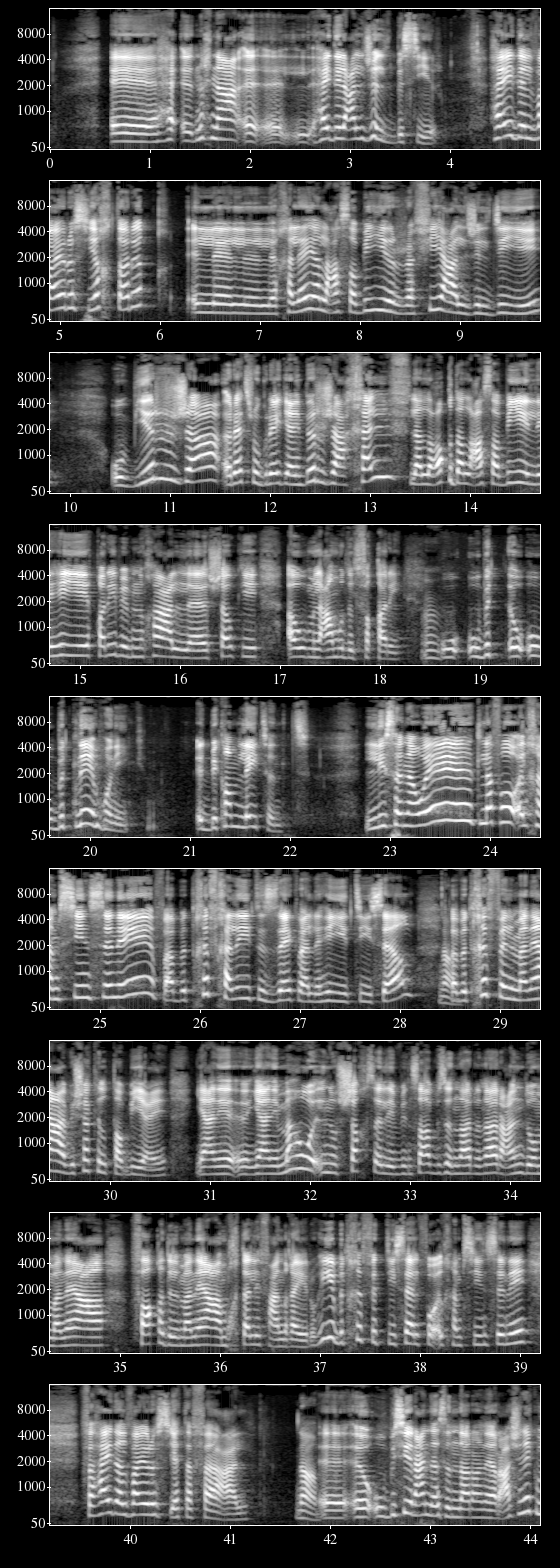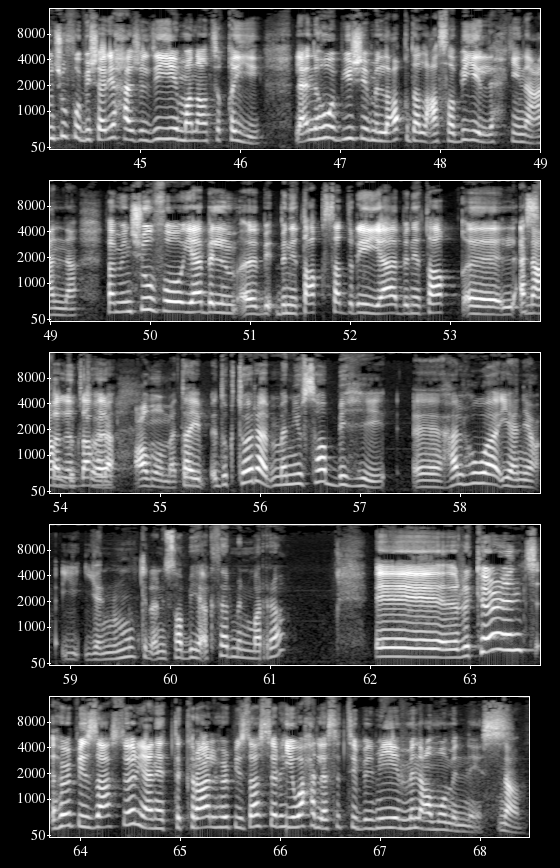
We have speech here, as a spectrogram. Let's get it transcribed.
آه نحن آه, آه، هيدي على الجلد بصير هيدي الفيروس يخترق الخلايا العصبية الرفيعة الجلدية وبيرجع retrograde يعني بيرجع خلف للعقدة العصبية اللي هي قريبة من النخاع الشوكي أو من العمود الفقري. وبت وبتنام هونيك. It become latent. لسنوات لفوق ال 50 سنة فبتخف خلية الذاكرة اللي هي T cell نعم. فبتخف المناعة بشكل طبيعي. يعني يعني ما هو إنه الشخص اللي بينصاب بزنار نار عنده مناعة فاقد المناعة مختلف عن غيره. هي بتخف ال T cell فوق ال 50 سنة فهيدا الفيروس يتفاعل. نعم. آه، آه، وبصير عندنا زنار النار عشان هيك بنشوفه بشريحة جلدية مناطقية لأنه هو بيجي من العقدة العصبية اللي حكينا عنها. فبنشوفه يا آه، بنطاق صدري يا بنطاق الأسفل نعم الظهر عموما. طيب دكتورة من يصاب به هل هو يعني يعني ممكن أن يصاب به أكثر من مرة؟ recurrent herpes zoster يعني التكرار ال herpes zoster هي 1 ل 6% من عموم الناس. نعم. آه،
